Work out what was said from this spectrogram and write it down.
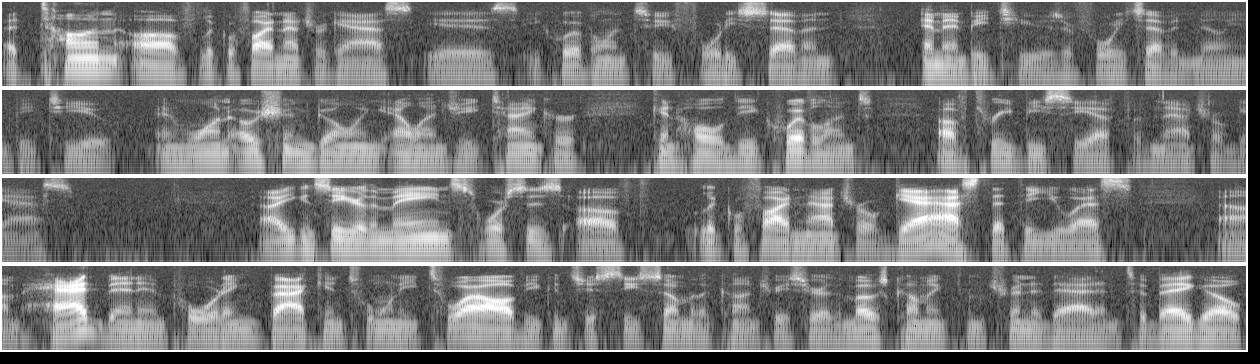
a ton of liquefied natural gas is equivalent to 47 MMBTUs or 47 million BTU. And one ocean-going LNG tanker can hold the equivalent of 3 BCF of natural gas. Uh, you can see here the main sources of liquefied natural gas that the U.S. Um, had been importing back in 2012. You can just see some of the countries here, the most coming from Trinidad and Tobago,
